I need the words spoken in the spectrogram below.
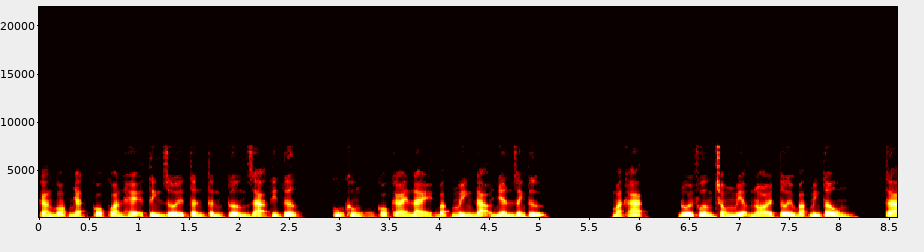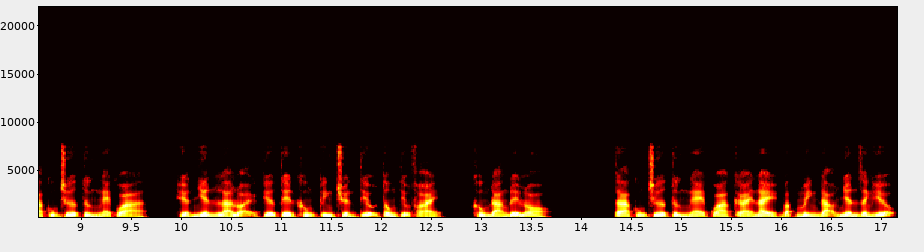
càng góp nhặt có quan hệ tinh giới tân tấn cường giả tin tức, cũng không có cái này Bắc Minh đạo nhân danh tự. Mặt khác, đối phương trong miệng nói tới Bắc Minh Tông, ta cũng chưa từng nghe qua, hiển nhiên là loại kia tên không kinh truyền tiểu tông tiểu phái, không đáng để lo. Ta cũng chưa từng nghe qua cái này Bắc Minh đạo nhân danh hiệu.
